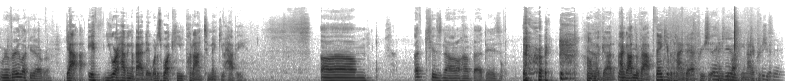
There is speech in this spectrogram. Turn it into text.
we were very lucky to have her. Yeah, if you are having a bad day, what does Joaquin put on to make you happy? Um, I have kids now. I don't have bad days. oh my God, I Thank got the you. wrap. Thank you for the time today. I appreciate it. Thank Thank you. Joaquin. I appreciate it. Appreciate it.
